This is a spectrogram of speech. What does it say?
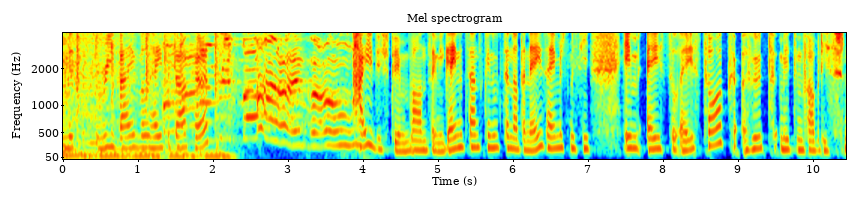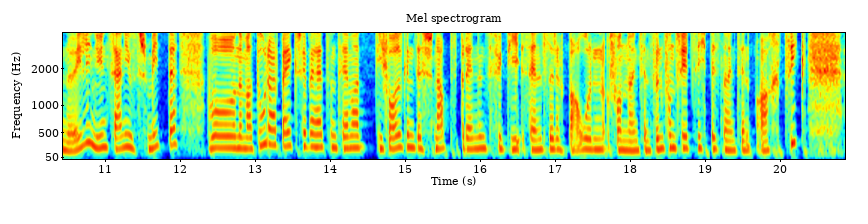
mit Revival habt ihr da gehört. Hey, die Stimme, wahnsinnig. 21 Minuten nach den 1 haben wir es. Wir sind im 1 zu 1 Talk. Heute mit dem Fabrice Schneuli, 19 aus Schmitten, der eine Maturarbeit geschrieben hat zum Thema die Folgen des Schnapsbrennens für die Senslerer Bauern von 1945 bis 1980.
